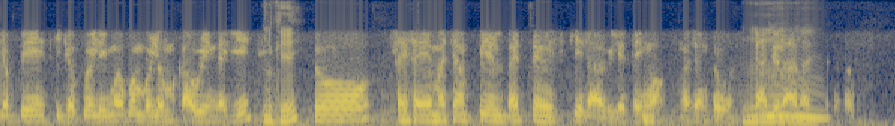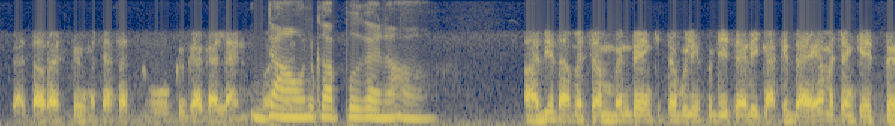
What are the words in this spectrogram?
lebih 35 pun belum kahwin lagi. Okey So saya saya macam feel better sikit lah bila tengok macam tu. Hmm. Tak adalah rasa tak tahu rasa macam satu kegagalan. Down ke apa kan? Ha. Ah, dia tak macam benda yang kita boleh pergi cari kat kedai kan macam kereta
